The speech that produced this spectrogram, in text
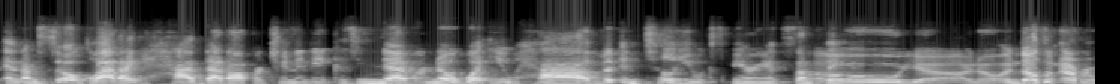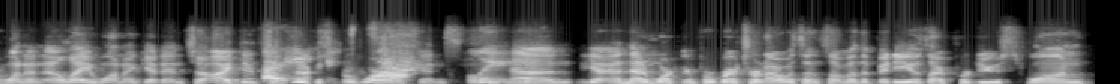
And I'm so glad I had that opportunity because you never know what you have until you experience something. Oh yeah, I know. And doesn't everyone in LA want to get into? I did some Right? extra work and Exactly. and yeah, and then working for Richard, I was in some of the videos. I produced one.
